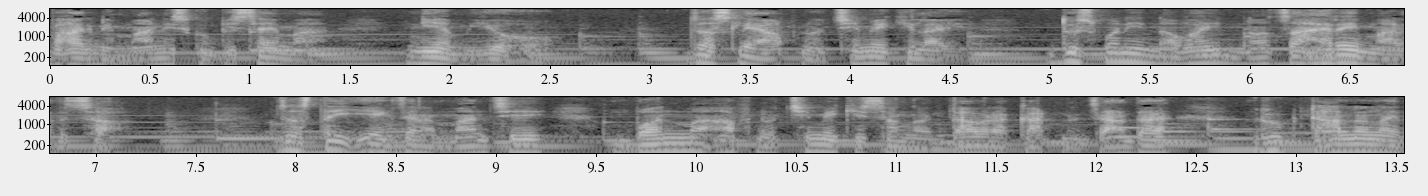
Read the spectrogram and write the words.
भाग्ने मानिसको विषयमा नियम यो हो जसले आफ्नो छिमेकीलाई दुश्मनी नभई नचाहेरै मार्दछ। जस्तै एकजना मान्छे वनमा आफ्नो छिमेकीसँग दाउरा काट्न जाँदा रुख ढाल्नलाई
